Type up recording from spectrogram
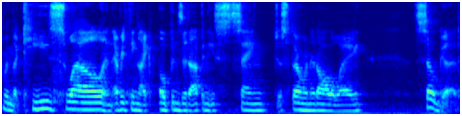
When the keys swell and everything like opens it up and he's saying just throwing it all away. So good.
